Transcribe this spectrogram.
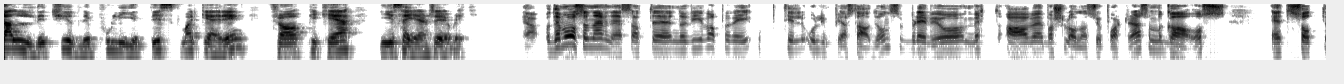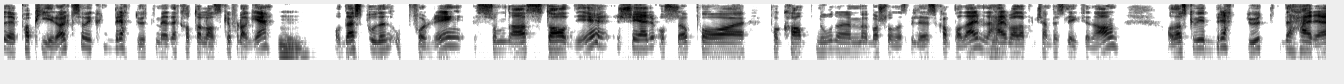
veldig tydelig politisk markering fra Piquet i seierens øyeblikk. Ja, og Det må også nevnes at uh, når vi var på vei opp til Olympiastadion, så ble vi jo møtt av Barcelona-supportere som ga oss et sånt eh, papirark som vi kunne brette ut med det katalanske flagget. Mm. Og Der sto det en oppfordring som da stadig skjer også på, på kamp nå, når Barcelona spiller kamper der, men det her var da på Champions League-finalen. Og Da skal vi brette ut det dette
